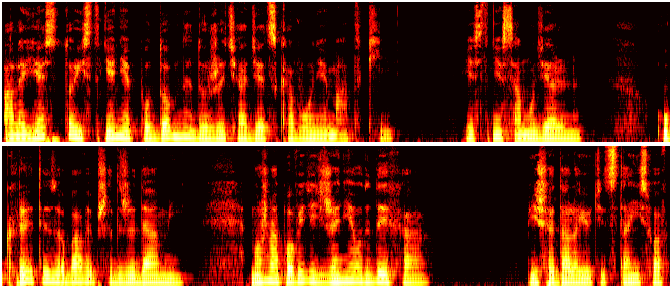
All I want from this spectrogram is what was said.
ale jest to istnienie podobne do życia dziecka w łonie matki. Jest niesamodzielny, ukryty z obawy przed Żydami. Można powiedzieć, że nie oddycha. Pisze dalej ojciec Stanisław,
